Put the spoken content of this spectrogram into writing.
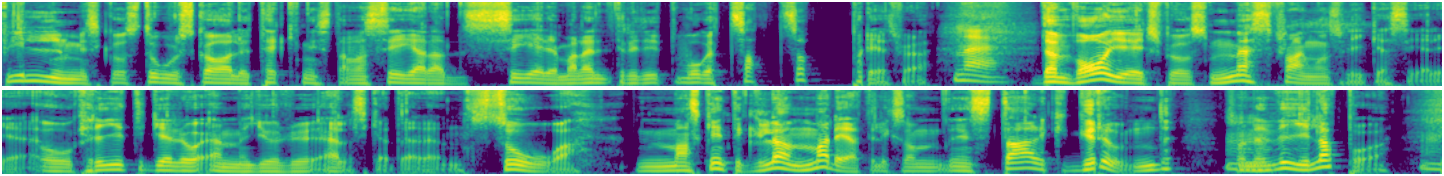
filmisk och storskalig, tekniskt avancerad serie. Man hade inte riktigt vågat satsa på det tror jag. Nej. Den var ju HBOs mest framgångsrika serie och kritiker och Emmy-jury älskade den. Så man ska inte glömma det, att det, liksom, det är en stark grund som Mm. den vilar på, Mm.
